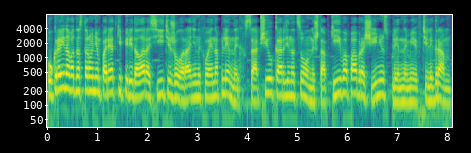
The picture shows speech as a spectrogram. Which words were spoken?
Украина в одностороннем порядке передала России тяжелораненых военнопленных, сообщил координационный штаб Киева по обращению с пленными в Телеграм.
